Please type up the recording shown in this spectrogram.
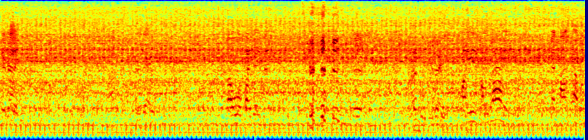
ไม่ได้ไม่ได้เราไปได้ไหมถ้าหนูไม่ได้ไปไปได้แต่มากลับมา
